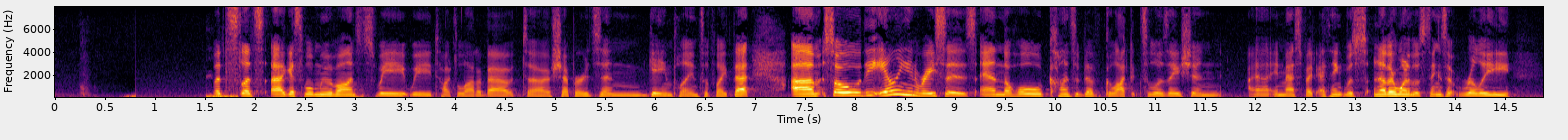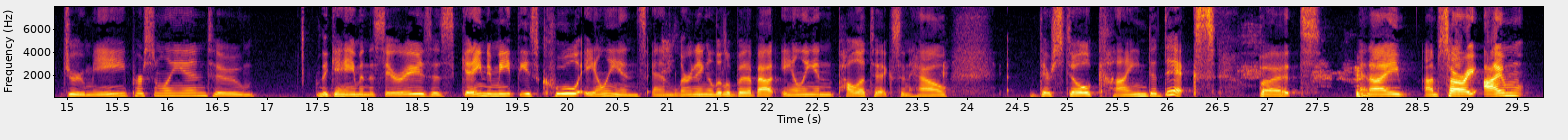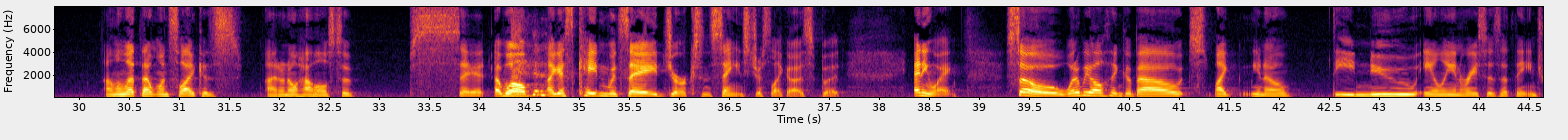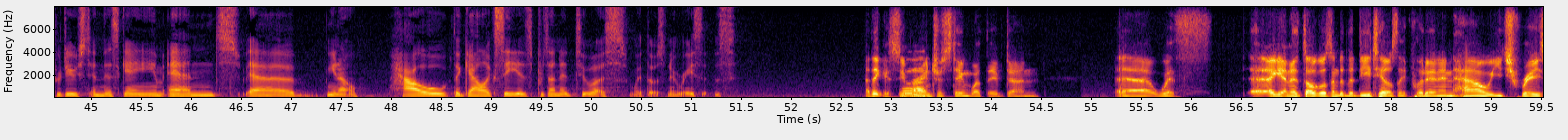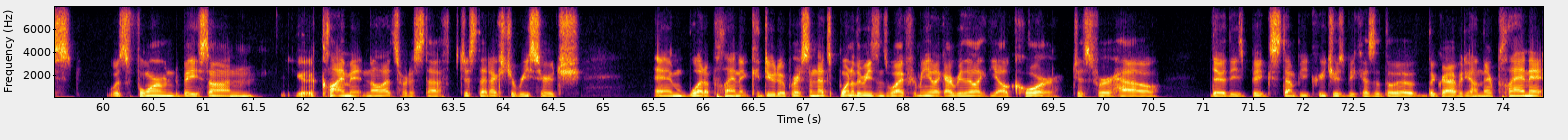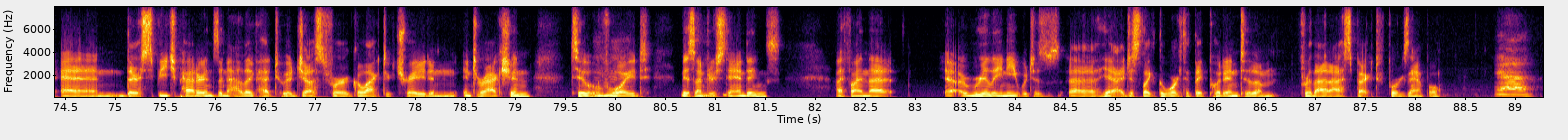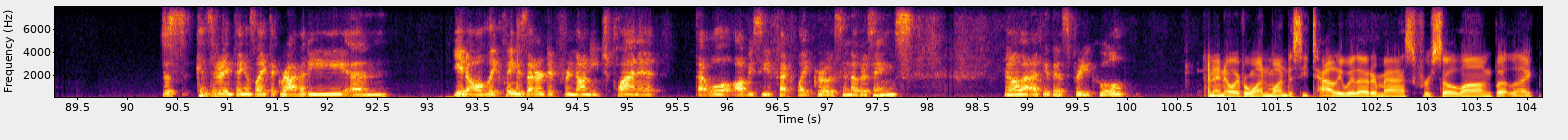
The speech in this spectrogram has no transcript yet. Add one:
let's let's. I guess we'll move on since we we talked a lot about uh, shepherds and gameplay and stuff like that. Um, so the alien races and the whole concept of galactic civilization uh, in Mass Effect, I think, was another one of those things that really drew me personally into the game and the series is getting to meet these cool aliens and learning a little bit about alien politics and how they're still kind of dicks. But and I I'm sorry I'm I'm gonna let that one slide because I don't know how else to say it. Uh, Well, I guess Caden would say jerks and saints just like us. But anyway, so what do we all think about like you know the new alien races that they introduced in this game and uh, you know how the galaxy is presented to us with those new races? I think it's super Yeah. interesting what they've done uh, with. Again, it all goes into the details they put in and how each race was formed based on climate and all that sort of stuff. Just that extra research and what a planet could do to a person. That's one of the reasons why, for me, like I really like the Elcor, just for how they're these big stumpy creatures because of the the gravity on their planet and their speech patterns and how they've had to adjust for galactic trade and interaction to mm-hmm. avoid misunderstandings. I find that uh, really neat, which is uh, yeah, I just like the work that they put into them for that aspect. For example, Yeah. Just considering things like the gravity and, you know, like things that are different on each planet that will obviously affect like growth and other things. You know, that I think that's pretty cool. and I know everyone wanted to see Tali without her mask for so long, but like,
